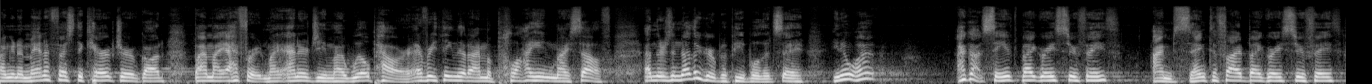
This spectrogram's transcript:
I'm going to manifest the character of god by my effort my energy my willpower everything that i'm applying myself And there's another group of people that say, you know what? I got saved by grace through faith. I'm sanctified by grace through faith.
